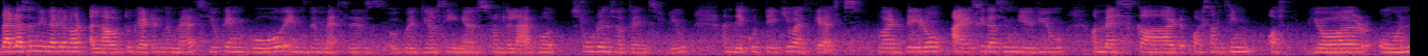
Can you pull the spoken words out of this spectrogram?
That doesn't mean that you're not allowed to get in the mess. You can go in the messes with your seniors from the lab or students of the institute and they could take you as guests. But they don't IISc doesn't give you a mess card or something of your own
